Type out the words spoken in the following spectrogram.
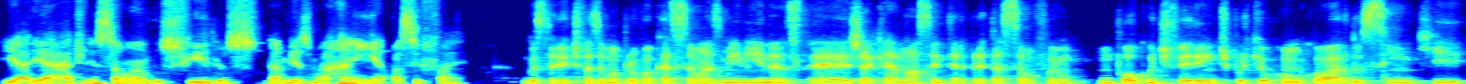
e Ariadne são ambos filhos da mesma rainha Pacify. Gostaria de fazer uma provocação às meninas, é, já que a nossa interpretação foi um, um pouco diferente, porque eu concordo, sim, que,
